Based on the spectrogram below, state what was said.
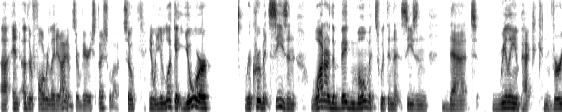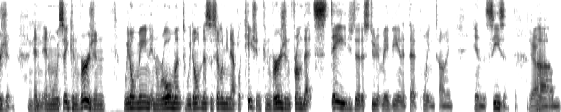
uh, and other fall related items. They're very special about it. So you know when you look at your recruitment season, what are the big moments within that season that really impact conversion? Mm-hmm. And and when we say conversion, we don't mean enrollment, we don't necessarily mean application, conversion from that stage that a student may be in at that point in time in the season. Yeah. Um,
